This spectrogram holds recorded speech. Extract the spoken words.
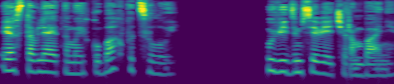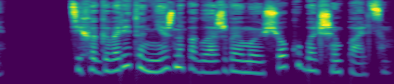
и оставляет на моих губах поцелуй. «Увидимся вечером, Бани», — тихо говорит он, нежно поглаживая мою щеку большим пальцем.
